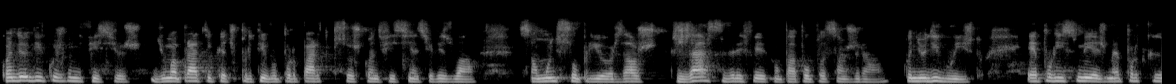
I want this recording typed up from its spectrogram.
Quando eu digo que os benefícios de uma prática desportiva por parte de pessoas com deficiência visual são muito superiores aos que já se verificam para a população geral, quando eu digo isto, é por isso mesmo, é porque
